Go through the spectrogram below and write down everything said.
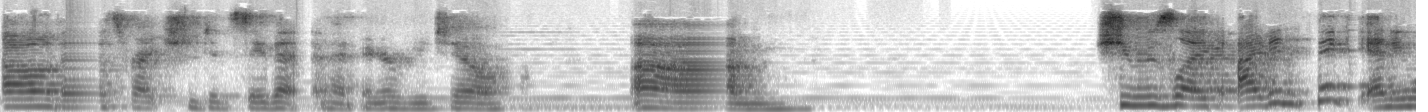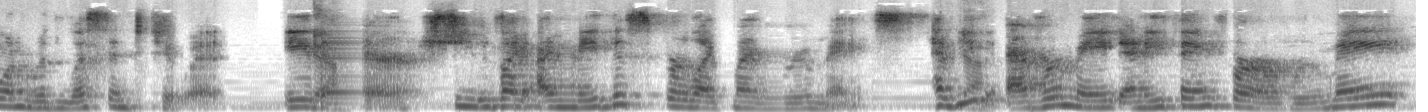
Oh, that's right. She did say that in that interview too um, she was like, I didn't think anyone would listen to it either. Yeah. She was like, I made this for like my roommates. Have yeah. you ever made anything for a roommate?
